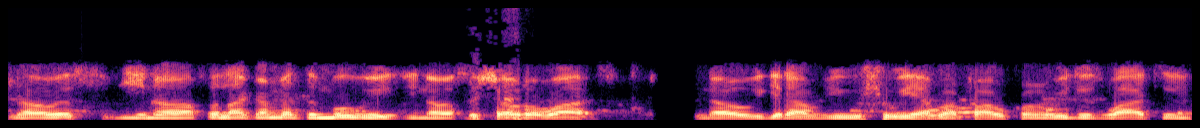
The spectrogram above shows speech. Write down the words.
No, it's you know I feel like I'm at the movies. You know, it's a show to watch. You know, we get out, we we have our popcorn, we just watching,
